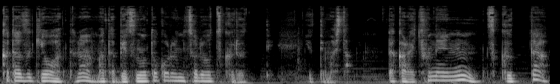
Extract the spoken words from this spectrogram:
片付け終わったらまた別のところにそれを作るって言ってました。だから去年作った、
